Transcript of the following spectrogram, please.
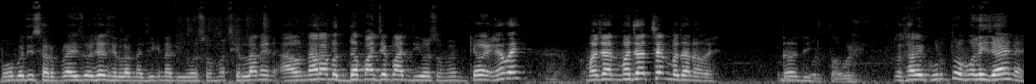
બહુ બધી સરપ્રાઈઝો છે છેલ્લા નજીકના દિવસોમાં. છેલ્લા નહીં આવનારા બધા પાંચે પાંચ દિવસોમાં એમ કહેવાય હે ભાઈ? મજા મજા જ છે ને બધાને હવે? દદી તો ખાલી કુર્તો મળી જાય ને?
